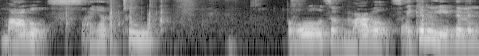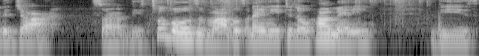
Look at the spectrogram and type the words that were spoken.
Marbles. I have two bowls of marbles. I couldn't leave them in the jar. So I have these two bowls of marbles and I need to know how many these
